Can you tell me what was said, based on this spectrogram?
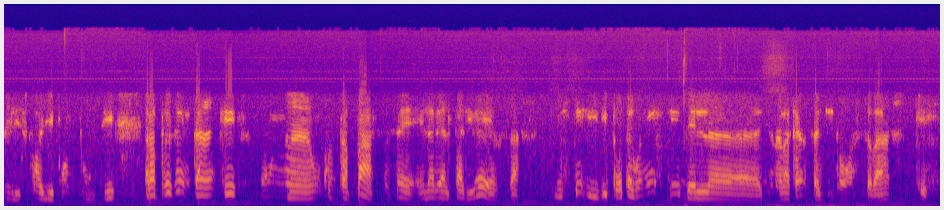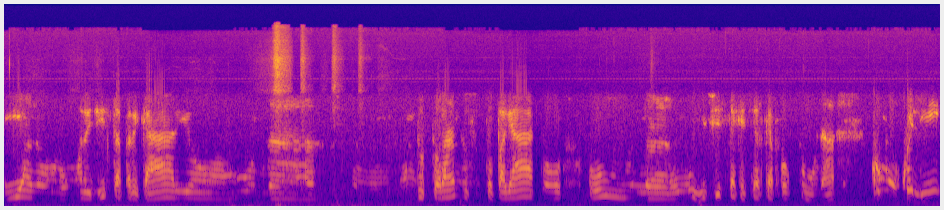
negli scogli pontuti, rappresenta anche un, uh, un contrappasso, cioè è la realtà diversa. I, i, i protagonisti del, di una vacanza di nostra, che siano un regista precario, un, un dottorando sottopagato o un, un musicista che cerca fortuna, comunque lì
